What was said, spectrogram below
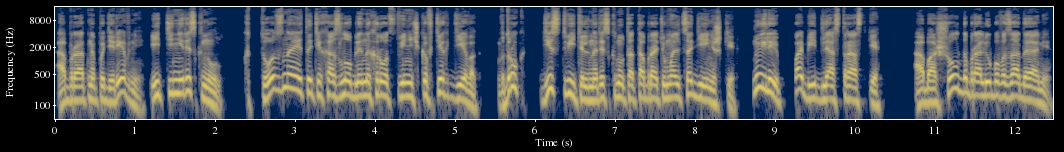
Обратно по деревне идти не рискнул. Кто знает этих озлобленных родственничков тех девок? Вдруг действительно рискнут отобрать у мальца денежки, ну или побить для острастки. Обошел Добролюбова за дами.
